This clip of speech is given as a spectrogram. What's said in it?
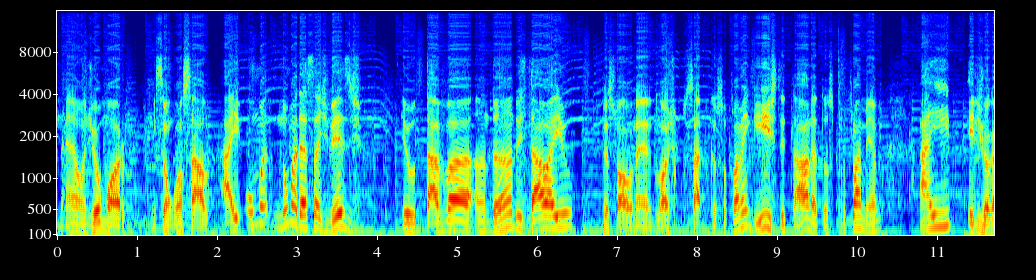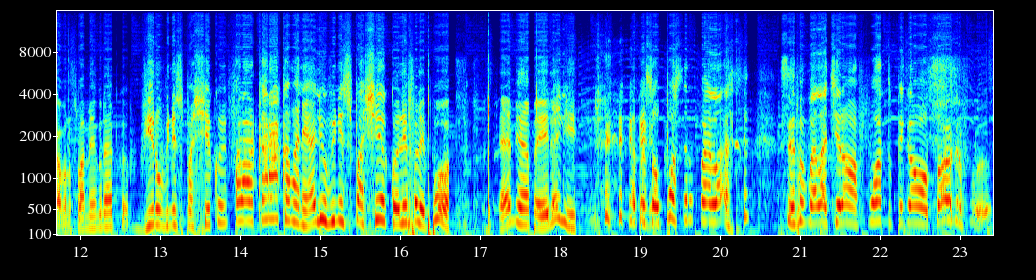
né, onde eu moro, em São Gonçalo. Aí uma, numa dessas vezes, eu tava andando e tal, aí o pessoal, né, lógico, sabe que eu sou flamenguista e tal, né, torço pro Flamengo. Aí ele jogava no Flamengo na época, viram o Vinícius Pacheco e falaram, caraca, mané, ali o Vinícius Pacheco. Ali eu falei, pô, é mesmo, é ele ali. Aí o pessoal, pô, você não vai lá, você não vai lá tirar uma foto, pegar um autógrafo? Eu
